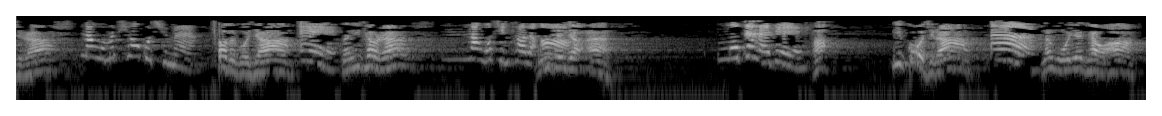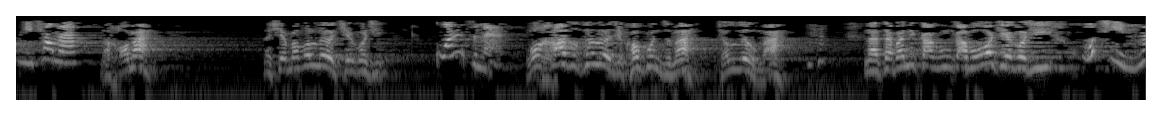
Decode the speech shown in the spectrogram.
去啊？那我们跳过去嘛？跳得过去啊？哎，那你跳啥？那我先跳了啊！你先跳，哎，我过来的。啊，你过去了？嗯，那我也跳啊。你跳吗？那好嘛，那先把我乐接过去。棍子嘛？我哈子走楼就靠棍子嘛，叫楼嘛。那再把你嘎公嘎婆接过去。胡琴嘛。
